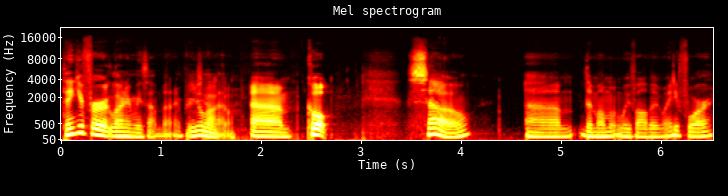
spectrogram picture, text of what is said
thank you for learning me something. I appreciate You're that. welcome. Um, cool. So, um, the moment we've all been waiting for.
